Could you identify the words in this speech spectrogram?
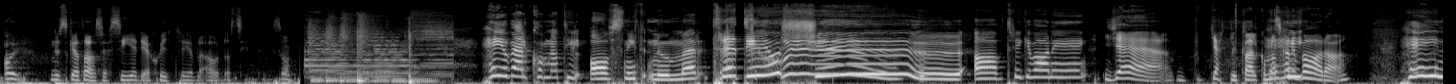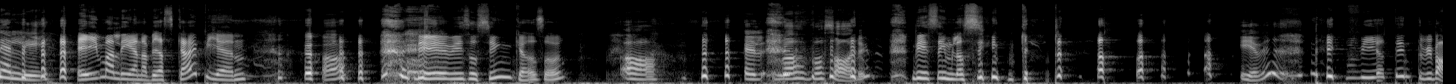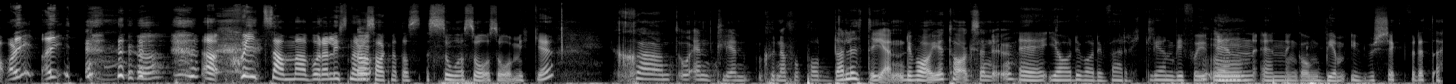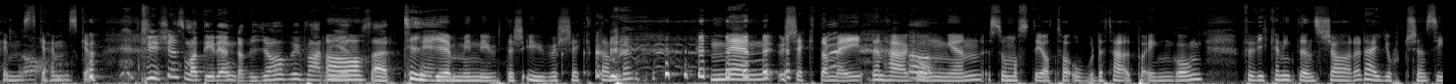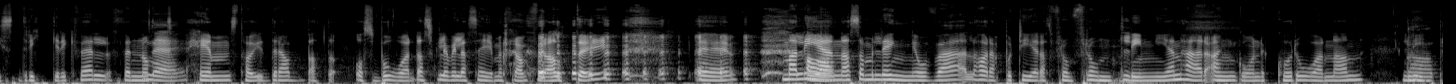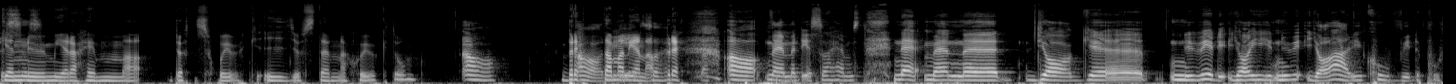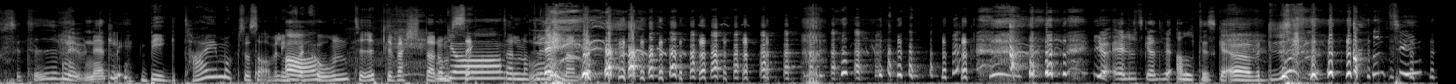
Oj. Nu ska jag ta så jag ser det, jag skiter i jävla Audacity. Så. Hej och välkomna till avsnitt nummer 37 av Triggervarning! Yeah! Hjärtligt välkomna ska Hej. ni vara. Hej Nelly! Hej Malena via Skype igen. ja. Det är vi är så synk alltså. ja. Eller vad, vad sa du? Vi är så himla synkade. Är vi? Jag vet inte, vi bara oj, oj. ja, Skitsamma, våra lyssnare har Ja. saknat oss så, så, så mycket. Skönt att äntligen kunna få podda lite igen. Det var ju ett tag sedan nu. Eh, ja, det var det verkligen. Vi får ju Mm. än, än en gång be om ursäkt för detta hemska, hemska. Det känns som att det är det enda vi gör vid varje Ja, så här, Tio hej. minuters ursäktande. Men ursäkta mig, den här Ja. gången så måste jag ta ordet här på en gång. För vi kan inte ens köra det här gjort sen sist dricker ikväll. För något Nej. hemskt har ju drabbat oss båda skulle jag vilja säga, men framförallt dig. Eh, Malena som länge och väl har rapporterat från frontlinjen här angående coronan. Ja, Ligger precis. numera hemma dödssjuk i just denna sjukdom. Ja. Berätta Ja, Malena, så- berätta. ja, nej men det är så hemskt. Nej men eh, jag, eh, nu är det, jag är, ju- nu, jag är ju covid-positiv nu Nelly. Big time också sa väl Ja. infektion, typ det värsta de Ja, sett eller något nej. liknande. Jag älskar att vi alltid ska överdriva allting.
